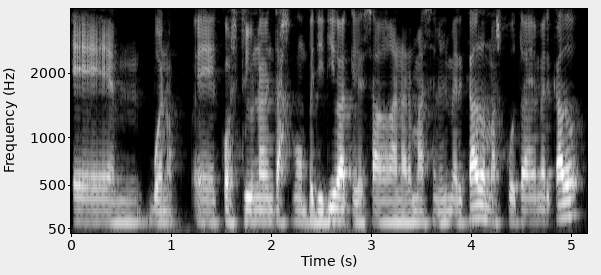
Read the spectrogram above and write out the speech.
em, bueno, eh, construir una ventaja competitiva que les haga ganar más en el mercado, más cuota de mercado.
